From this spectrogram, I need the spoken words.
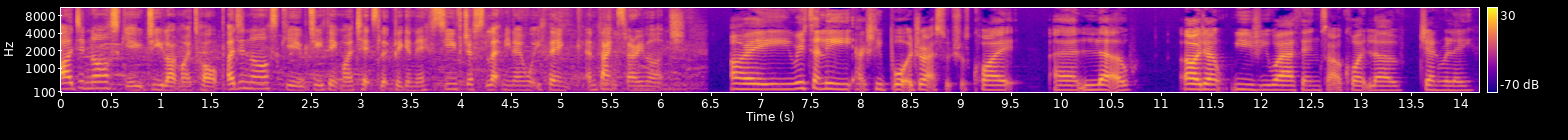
I didn't ask you, do you like my top? I didn't ask you, do you think my tits look big in this? You've just let me know what you think, and thanks very much. I recently actually bought a dress which was quite uh, low. I don't usually wear things that are quite low generally,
